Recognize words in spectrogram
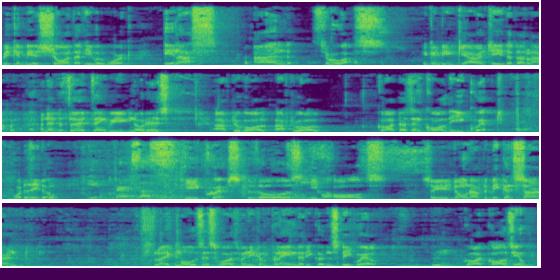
We can be assured that He will work in us and through us. You can be guaranteed that that'll happen. And then the third thing we notice, after all, after all, God doesn't call the equipped. What does He do? He equips us. He equips those He calls. So you don't have to be concerned like Moses was when he complained that he couldn't speak well. God calls you,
